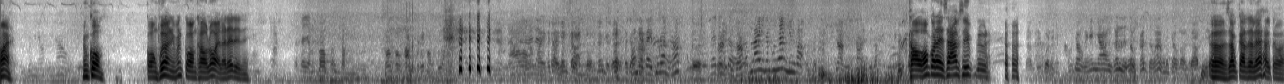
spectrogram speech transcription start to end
ว่าลุงกลมกองเพื่องนี่มันกองข่าวร้อยแล้วได้เดี๋ยวนี้ ต้องไปเพื่องเนาะได้แต่เจอกำไรน้ำเพื่องยังก็ข่าวของก็ได้สามสิบเลยของเจ้าแข่งยาวกันเลยต้องกันแต่ว่าของเจ้าก็ครับเออจำกันได้แล้วหักแต่ว่า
